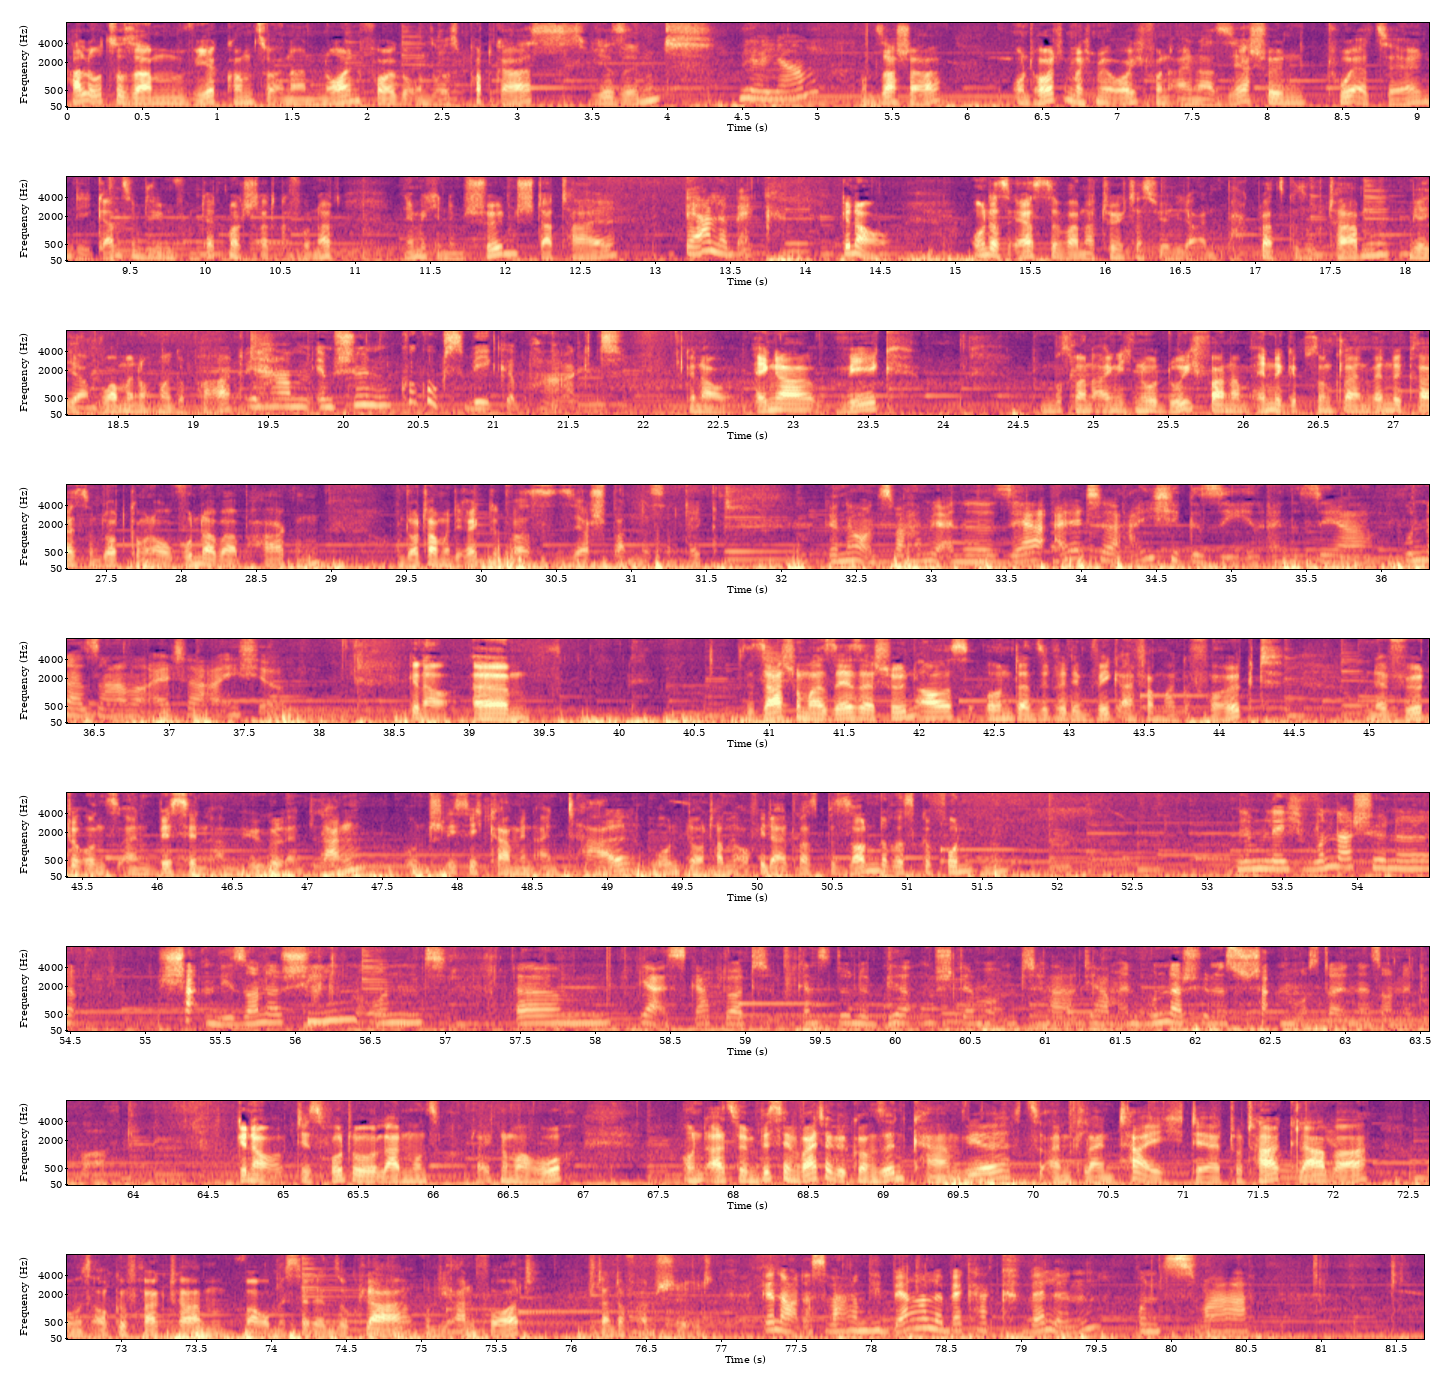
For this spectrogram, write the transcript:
Hallo zusammen, wir kommen zu einer neuen Folge unseres Podcasts. Wir sind Mirjam und Sascha und heute möchten wir euch von einer sehr schönen Tour erzählen, die ganz im Süden von Detmold stattgefunden hat, nämlich in dem schönen Stadtteil Berlebeck. Genau. Und das erste war natürlich, dass wir wieder einen Parkplatz gesucht haben. Mirjam, wo haben wir nochmal geparkt? Wir haben im schönen Kuckucksweg geparkt. Genau, enger Weg, muss man eigentlich nur durchfahren. Am Ende gibt es so einen kleinen Wendekreis und dort kann man auch wunderbar parken. Und dort haben wir direkt etwas sehr Spannendes entdeckt. Genau, und zwar haben wir eine sehr alte Eiche gesehen. Eine sehr wundersame alte Eiche. Genau. Ähm, das sah schon mal sehr, sehr schön aus und dann sind wir dem Weg einfach mal gefolgt. Und er führte uns ein bisschen am Hügel entlang und schließlich kam in ein Tal und dort haben wir auch wieder etwas Besonderes gefunden. Nämlich wunderschöne Schatten. Die Sonne schien und ähm, ja, es gab dort ganz dünne Birkenstämme und die haben ein wunderschönes Schattenmuster in der Sonne geworfen. Genau, das Foto laden wir uns gleich nochmal hoch. Und als wir ein bisschen weitergekommen sind, kamen wir zu einem kleinen Teich, der total oh, klar war, wo wir uns auch gefragt haben, warum ist er denn so klar? Und die Antwort stand auf einem Schild. Genau, das waren die Berlebecker Quellen. Und zwar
